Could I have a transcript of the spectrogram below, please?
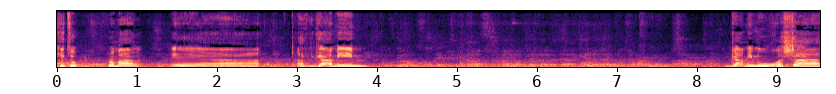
קיצור, כלומר, אה, אז גם אם גם אם הוא רשע,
